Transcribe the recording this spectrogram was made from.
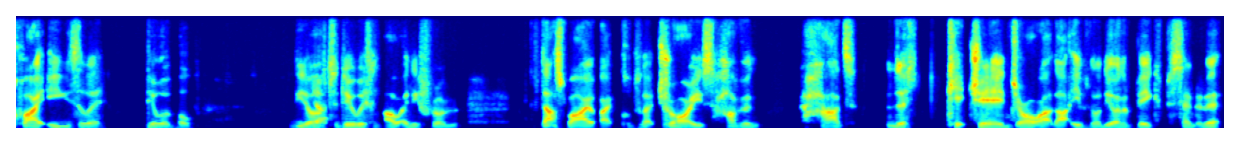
quite easily doable, you know, Yeah. to do it without any front. That's why like clubs like Troyes haven't had the kit change or all like that, even though they own a big percent of it,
